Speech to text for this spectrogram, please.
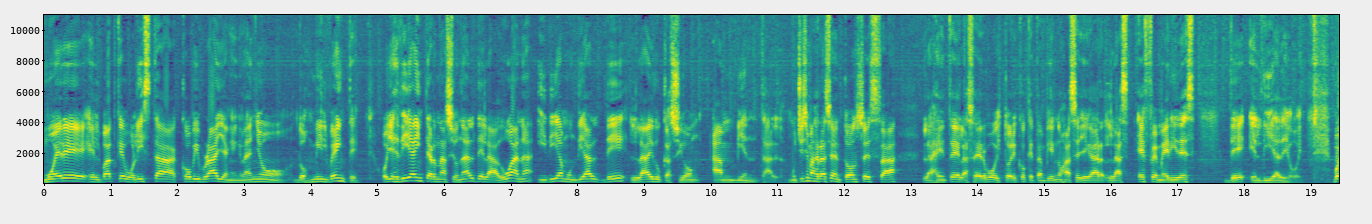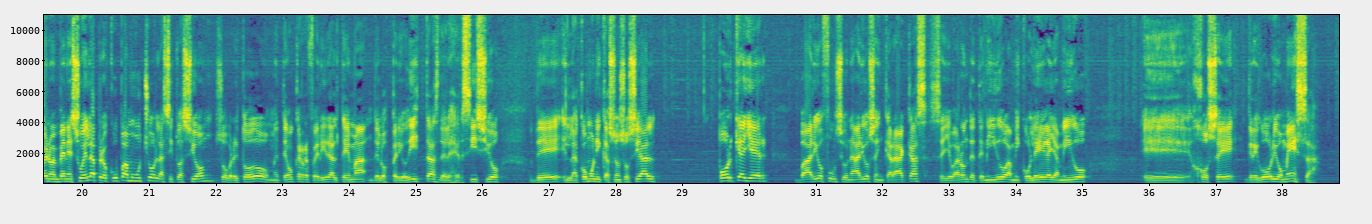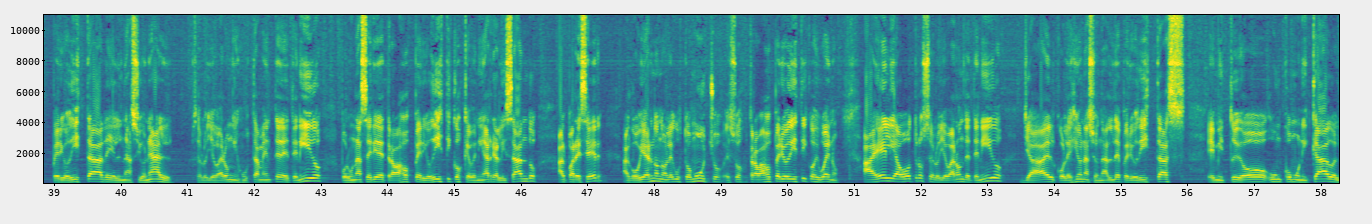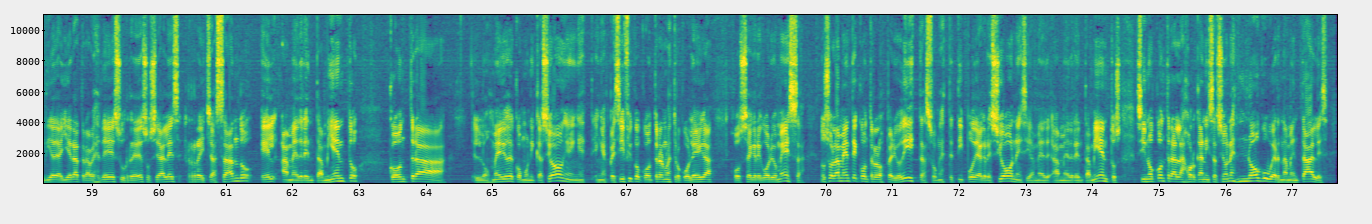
Muere el basquetbolista Kobe Bryant en el año 2020. Hoy es Día Internacional de la Aduana y Día Mundial de la Educación Ambiental. Muchísimas gracias entonces a la gente del acervo histórico que también nos hace llegar las efemérides del día de hoy. Bueno, en Venezuela preocupa mucho la situación, sobre todo me tengo que referir al tema de los periodistas, del ejercicio de la comunicación social porque ayer varios funcionarios en Caracas se llevaron detenido a mi colega y amigo eh, José Gregorio Mesa, periodista del Nacional. Se lo llevaron injustamente detenido por una serie de trabajos periodísticos que venía realizando. Al parecer, al gobierno no le gustó mucho esos trabajos periodísticos y bueno, a él y a otros se lo llevaron detenido. Ya el Colegio Nacional de Periodistas emitió un comunicado el día de ayer a través de sus redes sociales rechazando el amedrentamiento contra los medios de comunicación, en, específico contra nuestro colega José Gregorio Mesa. No solamente contra los periodistas son este tipo de agresiones y amedrentamientos, sino contra las organizaciones no gubernamentales.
